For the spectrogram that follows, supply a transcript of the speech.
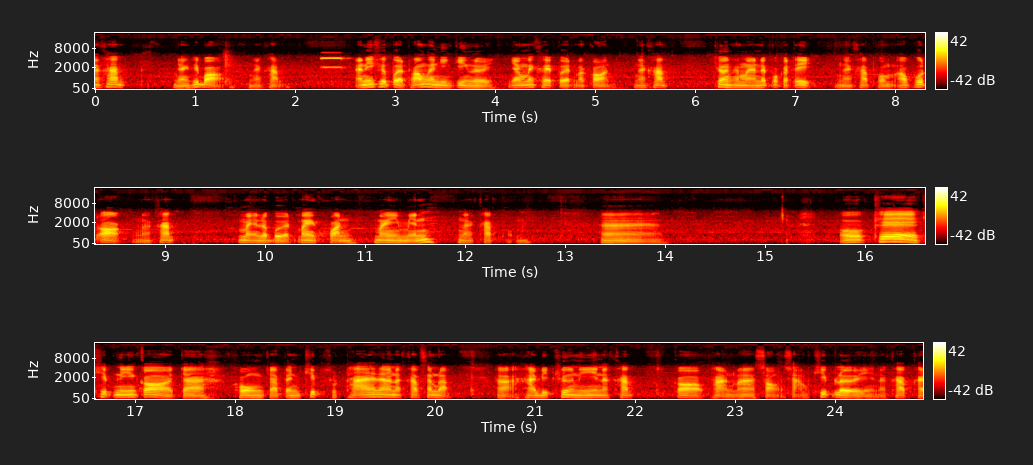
นะครับ อย่างที่บอกนะครับ อันนี้คือเปิดพร้อมกันจริง ๆ เลย ยังไม่เคยเปิดมาก่อนนะครับ เครื่องทำงานได้ปกตินะครับ ผมเอาพุทออกนะครับ ไม่ระเบิดไม่ควันไม่เหม็นนะครับผมอ่าโอเค คลิปนี้ก็จะคงจะเป็นคลิปสุดท้ายแล้วนะครับสำหรับไฮบริดเครื่องนี้นะครับ ก็ผ่านมา 2-3 คลิปเลยนะครับ ใคร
